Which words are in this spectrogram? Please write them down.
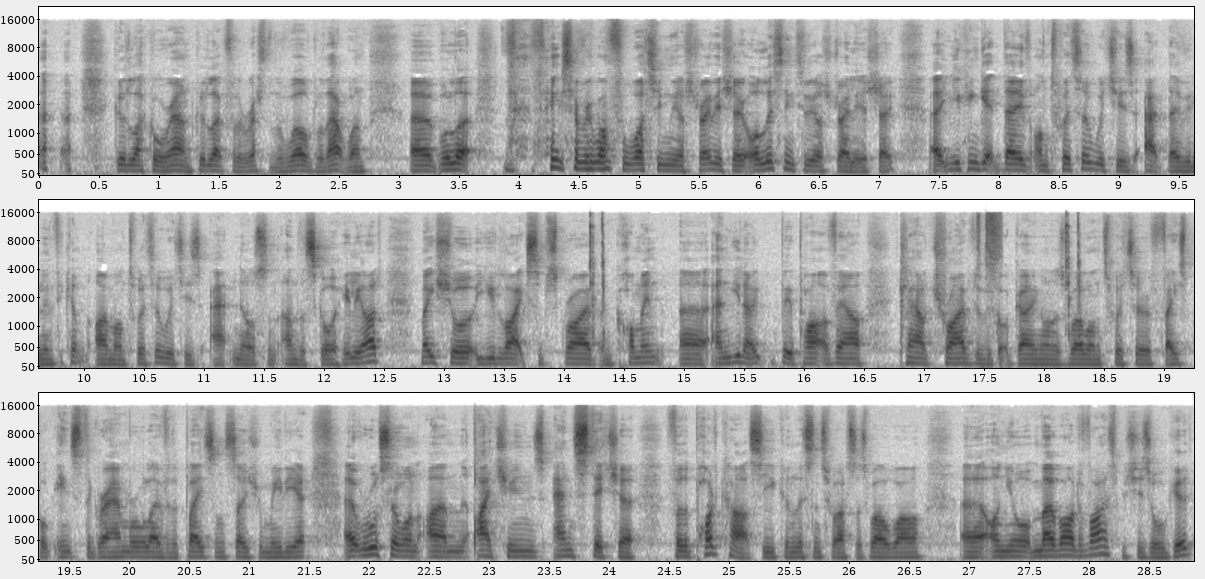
Good luck all round. Good luck for the rest of the world with that one. Uh, well, look, thanks everyone for watching the Australia show or listening to the Australia show. Uh, you can get Dave on Twitter, which is at David Linthicum. I'm on Twitter, which is at Nelson underscore Hilliard. Make sure you like, subscribe, and comment, uh, and you know, be a part of our cloud tribe that we've got going on as well on Twitter, Facebook, Instagram. We're all over the place on social media. Uh, we're also on um, iTunes and Stitcher for the podcast, so you can listen to us as well while uh, on your mobile device, which is all good.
